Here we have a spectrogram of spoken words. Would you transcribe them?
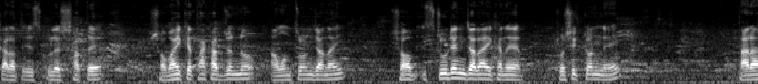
কারাতে স্কুলের সাথে সবাইকে থাকার জন্য আমন্ত্রণ জানাই। সব স্টুডেন্ট যারা এখানে প্রশিক্ষণ নেয়, তারা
